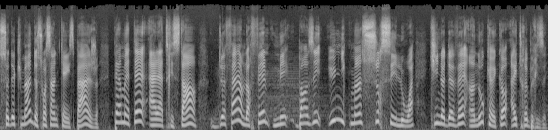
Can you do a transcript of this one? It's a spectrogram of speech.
ce document de 75 pages permettait à la Tristar de faire leur film, mais basé uniquement sur ces lois qui ne devaient en aucun cas être brisées.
